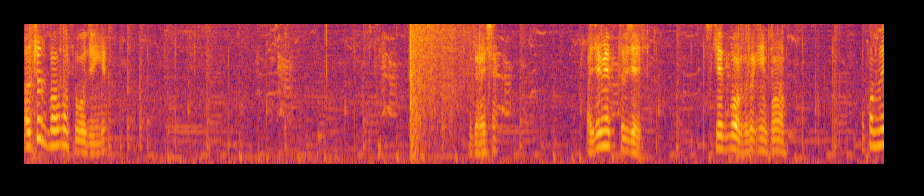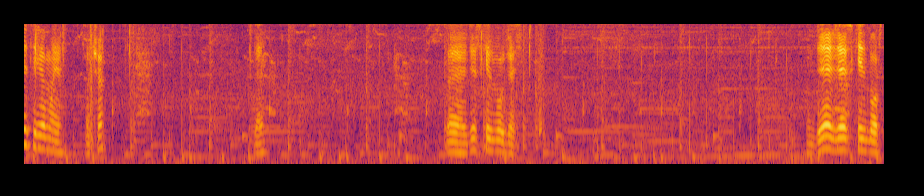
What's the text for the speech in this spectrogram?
А что ты его деньги? Убирайся. А где мне это взять? Скейтборд, я так и не понял. Помри ты, моя. Ну чё? Да? Да, где скейтборд взять? Где взять скейтборд?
